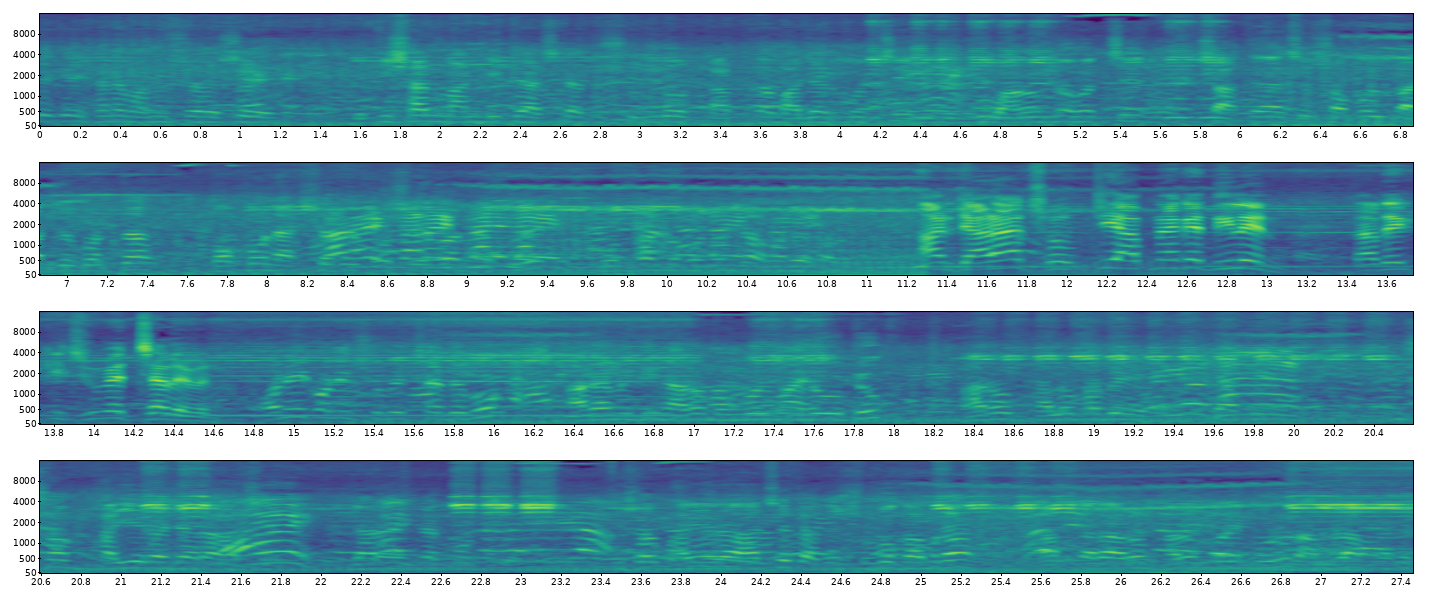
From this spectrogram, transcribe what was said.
থেকে এখানে মানুষরা এসে কিষাণ মান্ডিতে আজকে এত সুন্দর টাটকা বাজার করছে খুব আনন্দ হচ্ছে। সাথে আছে সকল কার্যকর্তা। কখন একসাথে বসে মধ্যাহ্ন পর্যন্ত আমাদের হবে। আর যারা সবজি আপনাকে দিলেন তাদের কি শুভেচ্ছা দেবেন? অনেক অনেক শুভেচ্ছা দেবো। আগামী দিন আরও মঙ্গলময় হয়ে উঠুক। আরও ভালোভাবে কৃষক ভাইয়েরা যারা আছে যারা এটা করছে কৃষক ভাইয়েরা আছে তাদের শুভকামনা। আপনারা আরও ভালো করে করুন আমরা আপনাদের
